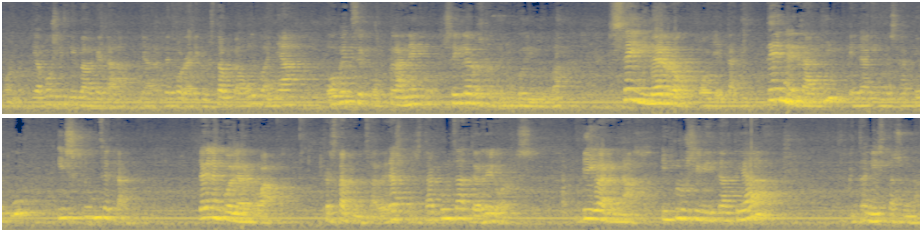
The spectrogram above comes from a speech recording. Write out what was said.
bueno, diapositibak eta ja, dekorarik ez daukagu, baina hobetzeko planeko, zeiler estrategiko ditu, ba? zein lerro horietatik, denetatik eragin dezakegu hizkuntzetan. Lehenengo lerroa, prestakuntza, beraz, prestakuntza terrigorez. Bigarrena, inklusibitatea eta niztasuna.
